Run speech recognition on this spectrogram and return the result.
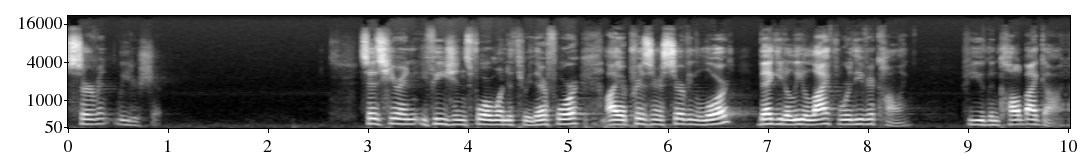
servant leadership. It says here in Ephesians 4 1 to 3, Therefore, I, a prisoner serving the Lord, beg you to lead a life worthy of your calling, for you've been called by God.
